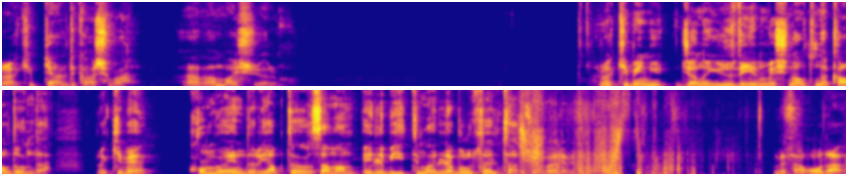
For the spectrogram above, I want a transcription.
Rakip geldi karşıma. Hemen başlıyorum. Rakibin canı %25'in altında kaldığında rakibe combo ender yaptığın zaman belli bir ihtimalle brutality atıyor böyle bir durumda. Mesela o da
